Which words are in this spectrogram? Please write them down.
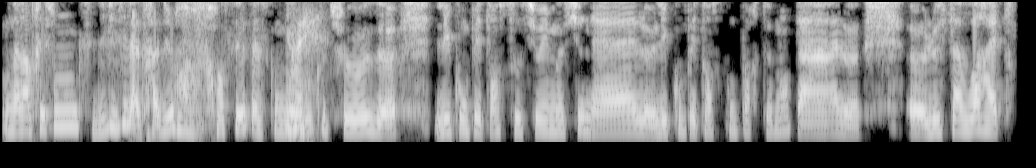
on a l'impression que c'est difficile à traduire en français parce qu'on voit beaucoup de choses, euh, les compétences socio-émotionnelles, les compétences comportementales, euh, le savoir-être.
